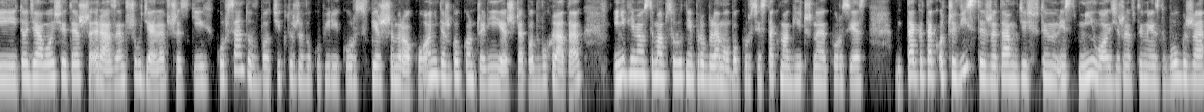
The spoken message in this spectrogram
I to działo się też razem przy udziale wszystkich kursantów, bo ci, którzy wykupili kurs w pierwszym roku, oni też go kończyli jeszcze po dwóch latach i nikt nie miał z tym absolutnie problemu, bo kurs jest tak magiczny, kurs jest tak, tak oczywisty, że tam gdzieś w tym jest miłość, że w tym jest Bóg, że,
